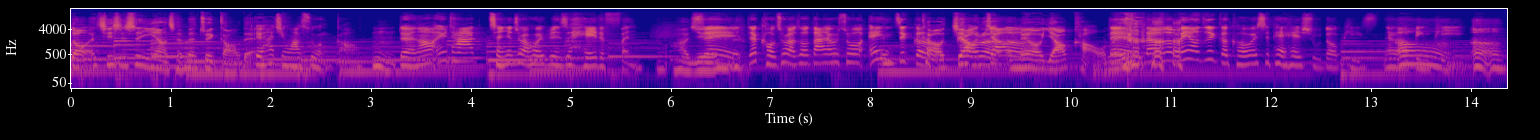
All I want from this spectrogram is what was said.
豆。其实是营养成分最高的，对，它青花素很高，嗯，对，然后因为它呈现出来会变成是黑的粉，好、oh, yeah.，所以在烤出来的时候，大家会说，哎、欸，你这个烤焦了，了没有窑烤？对，大家说没有这个口味是配黑树豆皮那个饼皮，嗯、oh, 嗯，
